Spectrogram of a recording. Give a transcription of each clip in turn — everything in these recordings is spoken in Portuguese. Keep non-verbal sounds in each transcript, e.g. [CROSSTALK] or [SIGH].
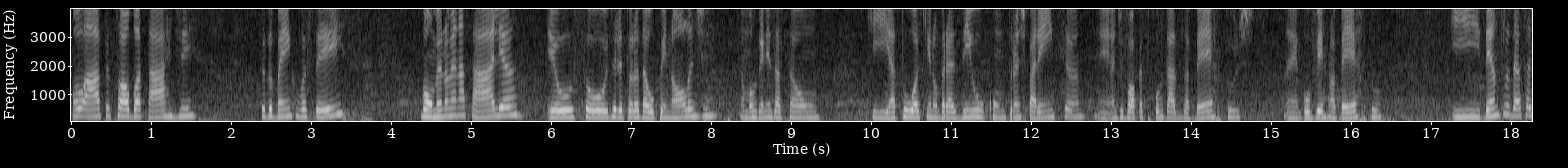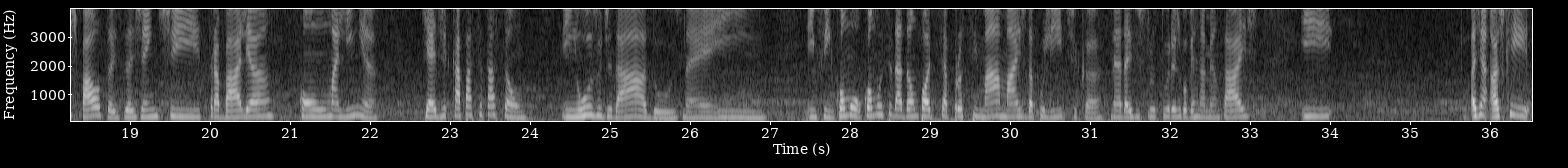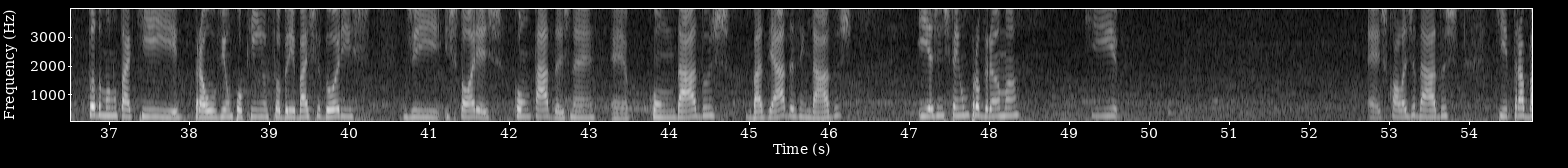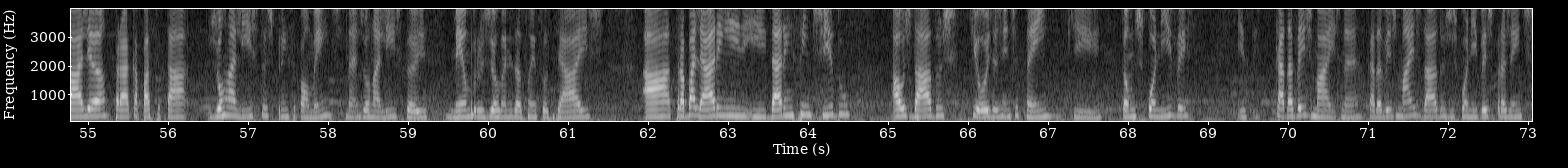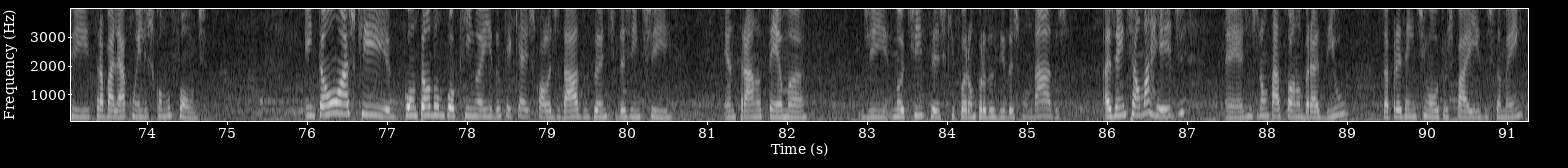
Olá, pessoal, boa tarde. Tudo bem com vocês? Bom, meu nome é Natália, eu sou diretora da Open Knowledge, é uma organização que atua aqui no Brasil com transparência, é, advoca-se por dados abertos, é, governo aberto. E dentro dessas pautas, a gente trabalha com uma linha que é de capacitação em uso de dados, né, em enfim, como, como o cidadão pode se aproximar mais da política, né, das estruturas governamentais. E gente, acho que todo mundo está aqui para ouvir um pouquinho sobre bastidores de histórias contadas, né, é, com dados, baseadas em dados. E a gente tem um programa que é Escola de Dados, que trabalha para capacitar jornalistas, principalmente, né, jornalistas, membros de organizações sociais, a trabalharem e, e darem sentido aos dados que hoje a gente tem, que estão disponíveis e cada vez mais, né? Cada vez mais dados disponíveis para a gente trabalhar com eles como fonte. Então, acho que contando um pouquinho aí do que é a escola de dados, antes da gente entrar no tema de notícias que foram produzidas com dados, a gente é uma rede, é, a gente não está só no Brasil, está presente em outros países também.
